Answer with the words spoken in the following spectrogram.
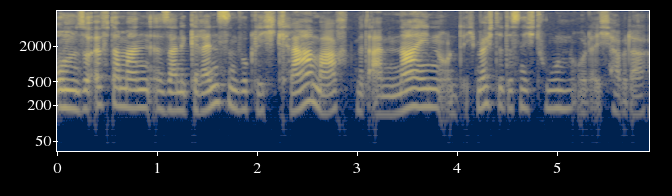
umso öfter man äh, seine Grenzen wirklich klar macht mit einem Nein und ich möchte das nicht tun oder ich habe da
